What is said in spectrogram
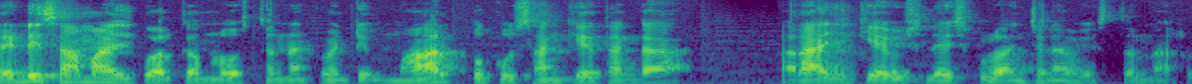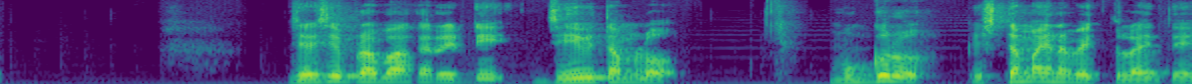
రెడ్డి సామాజిక వర్గంలో వస్తున్నటువంటి మార్పుకు సంకేతంగా రాజకీయ విశ్లేషకులు అంచనా వేస్తున్నారు. జేసీ ప్రభాకర్ రెడ్డి జీవితంలో ముగ్గురు ఇష్టమైన వ్యక్తులైతే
